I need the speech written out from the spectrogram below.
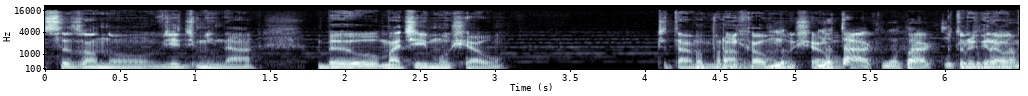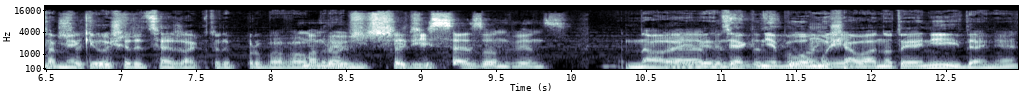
sezonu Wiedźmina był Maciej Musiał. Czy tam Poprawne. Michał no, Musiał. No tak, no tak. Który grał tam jakiegoś rycerza, który próbował mamy bronić już trzeci Siri. sezon, więc... No, e, więc, więc jak nie było Musiała, no to ja nie idę, nie?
